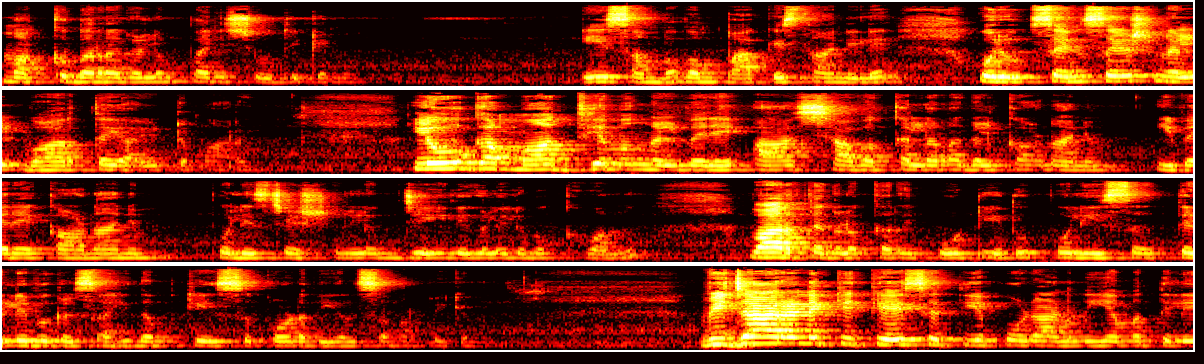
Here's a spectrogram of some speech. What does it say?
മക്ബറകളും പരിശോധിക്കുന്നു. ഈ സംഭവം പാകിസ്ഥാനിലെ ഒരു സെൻസേഷണൽ വാർത്തയായിട്ട് മാറി. ലോക മാധ്യമങ്ങൾ വരെ ആ ശവക്കല്ലറകൾ കാണാനും ഇവരെ കാണാനും പോലീസ് സ്റ്റേഷനിലും ജയിലുകളിലും ഒക്കെ വന്നു. വാർത്തകളൊക്കെ റിപ്പോർട്ട് ചെയ്തു. പോലീസ് തെളിവുകൾ സഹിതം കേസ് കോടതിയിൽ സമർപ്പിക്കുന്നു. വിചാരണയ്ക്ക് കേസെത്തിയപ്പോഴാണ് നിയമത്തിലെ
